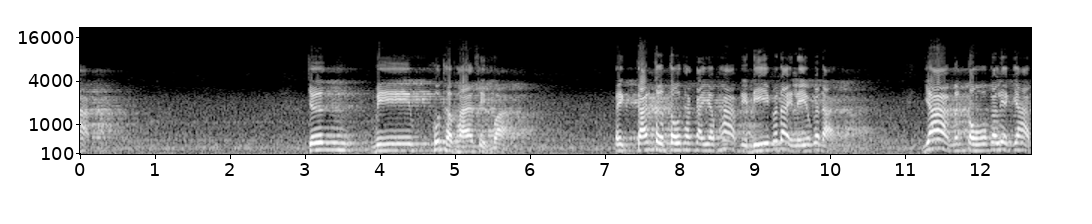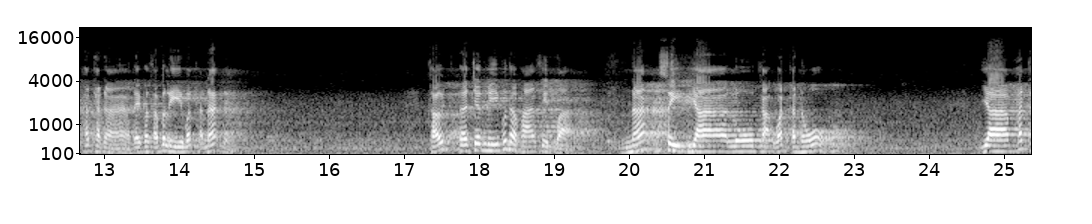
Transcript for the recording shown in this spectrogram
าพ จึงมีพุทธภาษิตว่าการเติบโตทางกายภาพนี่ดีก็ได้เลวก็ได้หญ้ามันโตก็เรียกหญ้าพัฒนา ในภาษาบาลีวัฒนะเนี่ย เขาจึงมีพุทธภาษิตว่า นักสิยาโลกวัฒโน อย่าพัฒ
